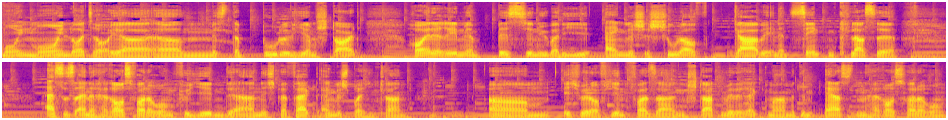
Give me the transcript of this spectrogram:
Moin, moin, Leute, euer ähm, Mr. Boodle hier im Start. Heute reden wir ein bisschen über die englische Schulaufgabe in der 10. Klasse. Es ist eine Herausforderung für jeden, der nicht perfekt Englisch sprechen kann. Ähm, ich würde auf jeden Fall sagen, starten wir direkt mal mit dem ersten Herausforderung.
